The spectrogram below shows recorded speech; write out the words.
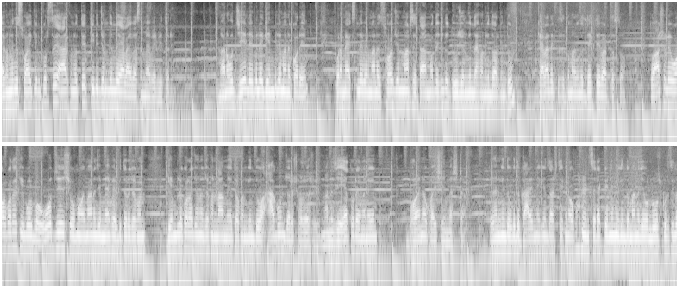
এখন কিন্তু ছয় কিল করছে আর কিন্তু তেত্রিশ জন কিন্তু অ্যালাইভ আছে ম্যাপের ভিতরে। মানে ও যে লেভেলে গেম প্লে মানে করে, পুরো ম্যাক্স লেভেল মানে ছয়জন মারছে, তার মধ্যে কিন্তু দুজন কিন্তু এখন কিন্তু আর কিন্তু খেলা দেখতেছে, তোমরা কিন্তু দেখতেই পারতেছো। তো আসলে ওর কথা কি বলব? ও যে সময় মানে যে ম্যাপের ভিতরে যখন গেম প্লে করার জন্য যখন নামে, তখন কিন্তু আগুন জ্বরে সরাসরি। মানে যে এতটাই মানে ভয়ানক হয় সেই ম্যাচটা তো এখানে কিন্তু কিন্তু গাড়ি নিয়ে কিন্তু আসছে। এখানে অপোনেন্টসের একটা এনিমি কিন্তু মানে যে ও লোড করছিল।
